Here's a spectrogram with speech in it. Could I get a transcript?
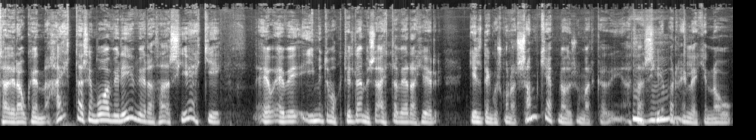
það er ákveðin hætta sem ofir yfir að það sé ekki ef, ef við ímyndum okkur til dæmis ætti að vera hér gild einhvers konar samkeppna á þessum markaði að mm -hmm. það sé mhm. bara reynilega ekki nóg,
